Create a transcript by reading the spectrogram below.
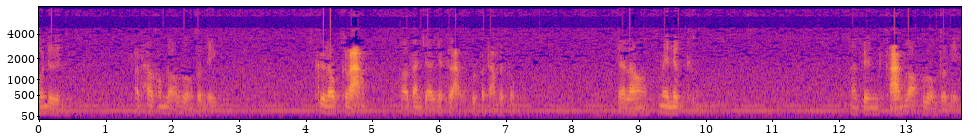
คนอื่นก็เท่าคำหลอกลวงตนเอง คือเรากราบ เราตั้งใจจะกราบพระพุทธธรรมประสงค์ แต่เราไม่นึกถึง มันเป็นการหลอกลวงตนเอง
